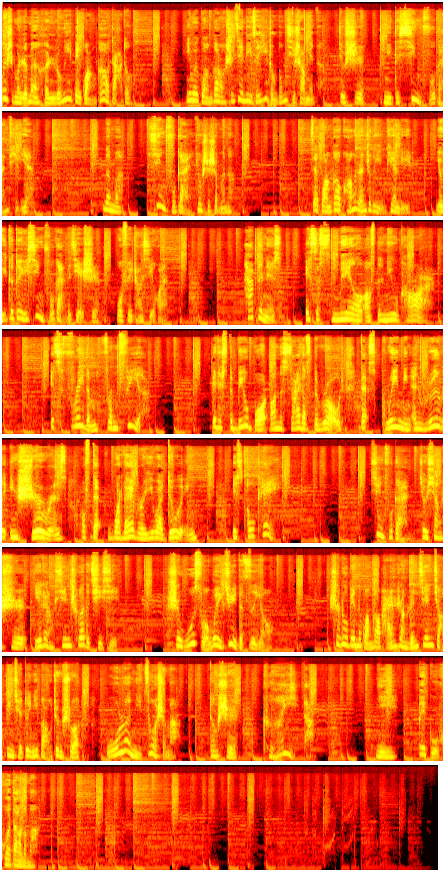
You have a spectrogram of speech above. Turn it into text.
为什么人们很容易被广告打动？因为广告是建立在一种东西上面的，就是你的幸福感体验。那么，幸福感又是什么呢？在《广告狂人》这个影片里，有一个对于幸福感的解释，我非常喜欢。Happiness is the smell of the new car. It's freedom from fear. It is the billboard on the side of the road that screaming and really insurance of that whatever you are doing is okay. 幸福感就像是一辆新车的气息，是无所畏惧的自由，是路边的广告牌让人尖叫，并且对你保证说，无论你做什么，都是可以的。你被蛊惑到了吗？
